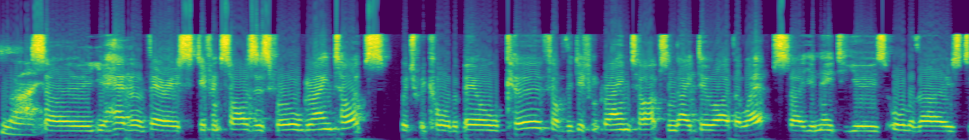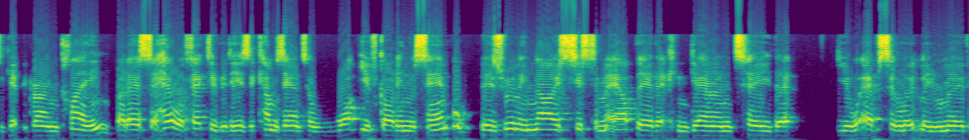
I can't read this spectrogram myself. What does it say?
Right. So you have a various different sizes for all grain types, which we call the bell curve of the different grain types, and they do overlap. So you need to use all of those to get the grain clean. But as to how effective it is, it comes down to what you've got in the sample. There's really no system out there that can guarantee that you'll absolutely remove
